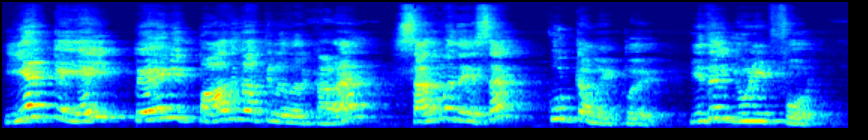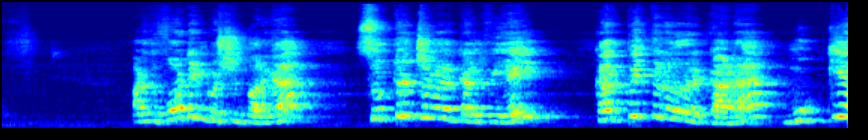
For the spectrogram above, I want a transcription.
இயற்கையை பேணி பாதுகாத்துவதற்கான சர்வதேச கூட்டமைப்பு. இது யூனிட் ஃபோர் அடுத்து 14 கொஸ்டின் பாருங்க. சுற்றுச்சூழல் கல்வியை கற்பித்திடுவதற்கான முக்கிய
